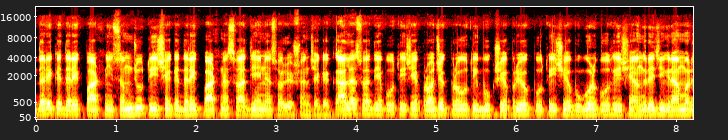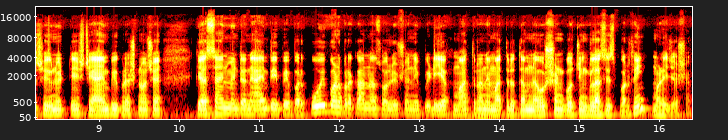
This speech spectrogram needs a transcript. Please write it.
દરેકે દરેક પાઠની સમજૂતી છે કે દરેક પાઠના સ્વાધ્યાયના સોલ્યુશન છે કે કાલા સ્વાધ્યાય પોથી છે પ્રોજેક્ટ પ્રવૃત્તિ બુક છે, પ્રયોગ પોથી છે, ભૂગોળ પોથી છે, અંગ્રેજી ગ્રામર છે યુનિટ ટેસ્ટ છે આઈએમપી પ્રશ્નો છે કે અસાઇનમેન્ટ અને આઈએમપી પેપર કોઈ પણ પ્રકારના સોલ્યુશનની પીડીએફ માત્ર ને માત્ર તમને ઓશન કોચિંગ ક્લાસીસ પરથી મળી જશે.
